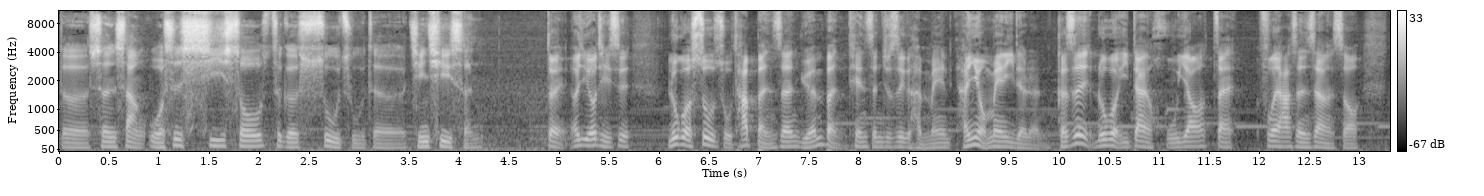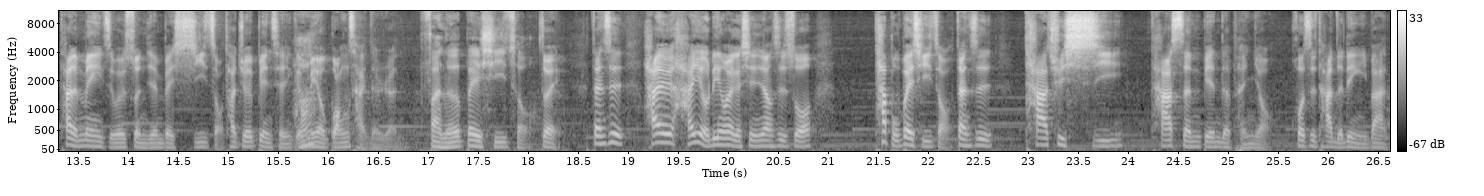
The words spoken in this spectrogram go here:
的身上，我是吸收这个宿主的精气神。对，而且尤其是如果宿主他本身原本天生就是一个很魅很有魅力的人，可是如果一旦狐妖在附在他身上的时候，他的魅力只会瞬间被吸走，他就会变成一个没有光彩的人，反而被吸走。对，但是还还有另外一个现象是说，他不被吸走，但是。他去吸他身边的朋友，或是他的另一半，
